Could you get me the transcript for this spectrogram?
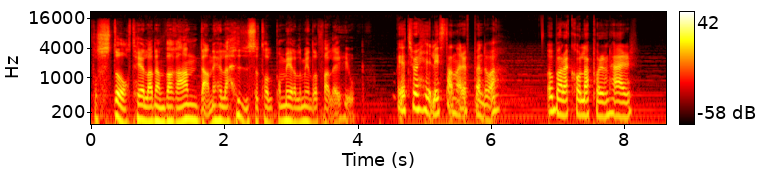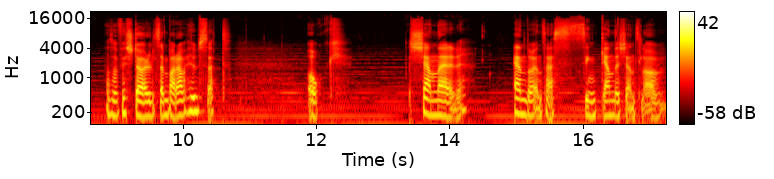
förstört hela den verandan, hela huset håller på mer eller mindre falla ihop. Jag tror Hailey stannar upp ändå och bara kollar på den här alltså förstörelsen bara av huset. Och känner ändå en så här sinkande känsla av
